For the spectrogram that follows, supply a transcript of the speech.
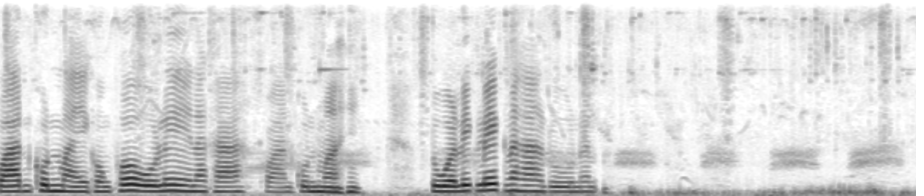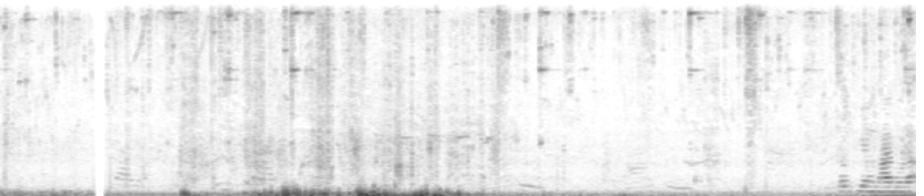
ควานคนใหม่ของพ่อโอเล่นะคะ ควานคนใหม่ ตัวเล็กๆนะคะ ดูนั่นเพียงทางนู้นละ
